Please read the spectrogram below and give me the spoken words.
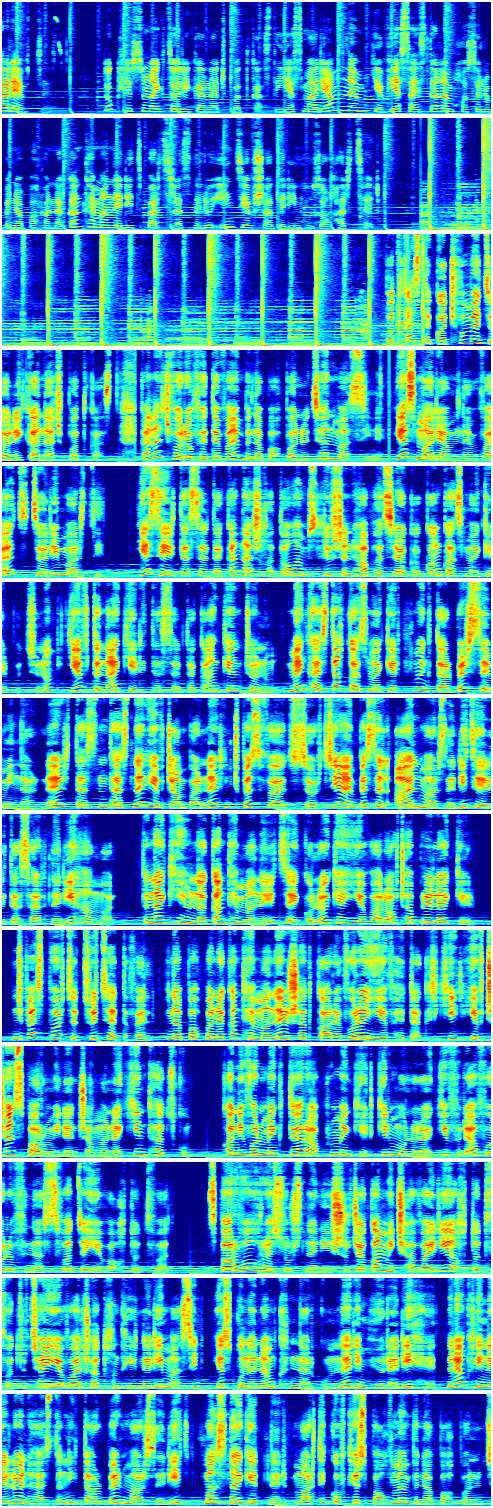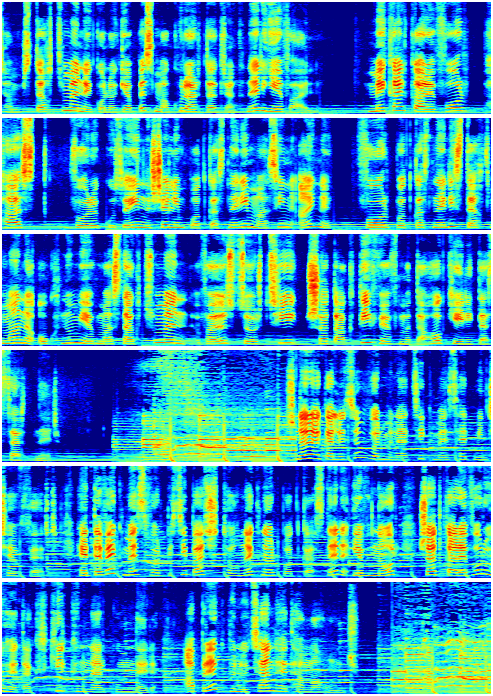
Բարև ձեզ։ Դուք լսում եք Ձորի կանաչ ոդկասթը։ Ես Մարիամն եմ եւ ես այստեղ եմ խոսելու բնապահպանական թեմաներից բարձրացնելու ինձ եւ շատերին հուզող հարցեր։ Ոդկասթը կոչվում է Ձորի կանաչ ոդկասթ։ Կանաչ, որովհետև այն բնապահպանության մասին է։ Ես Մարիամն եմ, վայց Ձորի մարզից։ Ես երիտասարդական աշխատող եմ Solution Hub հասարակական կազմակերպությունում եւ տնակ երիտասարդական կենտրոնում։ Մենք այստեղ կազմակերպում ենք տարբեր սեմինարներ, դասընթացներ եւ ճամբարներ, ինչպես վայոց զորցի, այնպես էլ այլ մարզերից երիտասարդների համար։ Տնակի հիմնական թեմաներից է էկոլոգիան եւ առողջ ապրելակերպ։ Ինչպես փորձը ցույց է տվել, բնապահպանական թեմաները շատ կարևոր են եւ հետաքրքիր եւ չեն սպառում իրեն ժամանակի ընթացքում, քանի որ մենք դեռ ապրում ենք երկիր մոլորակի վրա, որը վնասված է եւ աղտոտված։ Սպառվող ռեսուրսների, շրջակա միջավայրի աղտոտվածության եւ այլ շատ խնդիրների մասին ես կունենամ քննարկումներ իմ հյուրերի հետ։ Նրանք լինելու են Հայաստանի տարբեր մարզերից մասնագետներ, մարդիկ, ովքեր զբաղվում են բնապահպանությամբ, ստեղծում են էկոլոգիապես մաքուր արտադրանքներ եւ այլն։ Մեկ այլ կարևոր փաստ, որը կուզեի նշել իմ ոդկասթների մասին, այն է, որ ոդկասթների ստեղծմանը օգնում եւ մասնակցում են Վայոց Ձորցի շատ ակտիվ եւ մտահոգ երիտասարդներ։ Շնորհակալություն, որ մնացիք մեզ հետ մինչև վերջ։ Հետևեք մեզ, որպեսզի բաց չթողնեք նոր ոդկասթները եւ նոր, շատ կարեւոր ու հետաքրքիր քննարկումները։ Ապրեք բնության հետ համահունչ։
